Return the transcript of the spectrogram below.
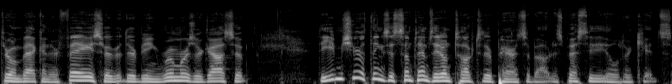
thrown back in their face, or there being rumors or gossip. They even share things that sometimes they don't talk to their parents about, especially the older kids.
